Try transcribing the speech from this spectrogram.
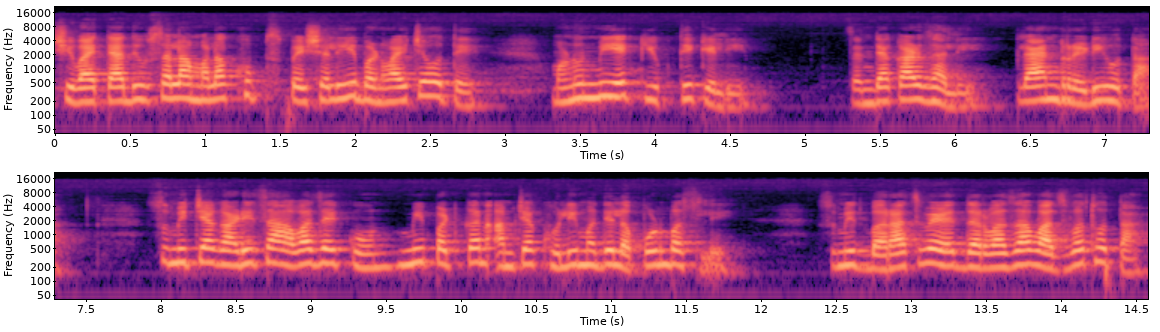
शिवाय त्या दिवसाला मला खूप स्पेशलही बनवायचे होते. म्हणून मी एक युक्ती केली. संध्याकाळ झाली. प्लॅन रेडी होता. सुमितच्या गाडीचा आवाज ऐकून मी पटकन आमच्या खोलीमध्ये लपून बसले. सुमित बराच वेळ दरवाजा वाजवत होता.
